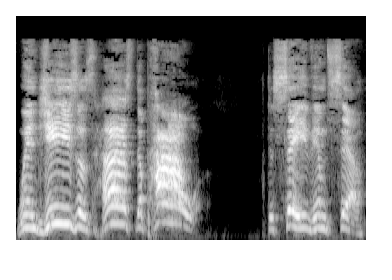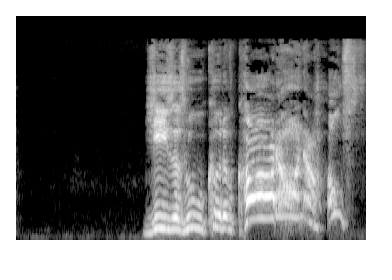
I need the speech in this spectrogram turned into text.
when Jesus has the power to save himself. Jesus, who could have called on a host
